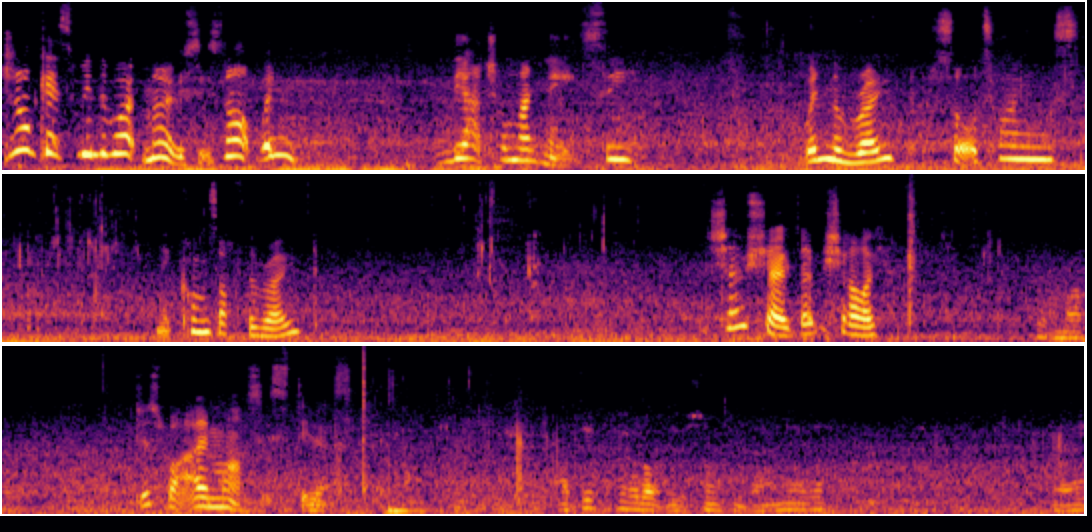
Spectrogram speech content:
Do you know what gets me the right most? It's not when the actual magnet, see, when the rope sort of twangs and it comes off the rope. Show show, don't be shy. Just what I must, it stinks. I did feel like there was something down there though. Yeah.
